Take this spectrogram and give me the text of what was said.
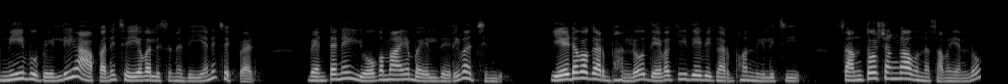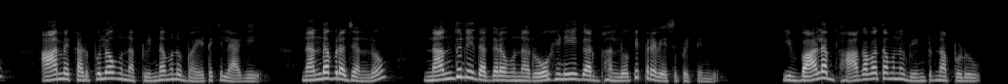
నీవు వెళ్ళి ఆ పని చేయవలసినది అని చెప్పాడు. వెంటనే యోగమాయ బయలుదేరి వచ్చింది. ఏడవ గర్భంలో దేవకీదేవి గర్భం నిలిచి సంతోషంగా ఉన్న సమయంలో ఆమె కడుపులో ఉన్న పిండమును బయటకి లాగి నందవ్రజంలో నందుని దగ్గర ఉన్న రోహిణీ గర్భంలోకి ప్రవేశపెట్టింది. ఇవాళ భాగవతమును వింటున్నప్పుడు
